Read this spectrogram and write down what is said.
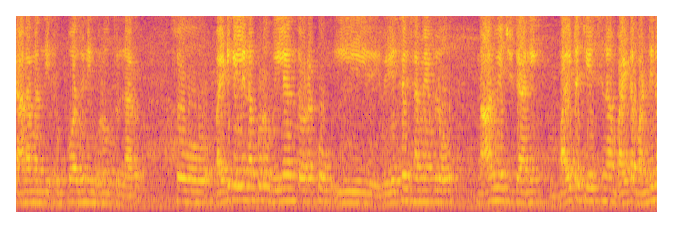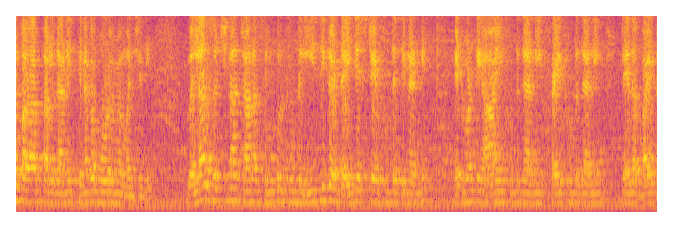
చాలా మంది ఫుడ్ పాయిజనింగ్ గురవుతున్నారు. సో బయటికి వెళ్ళినప్పుడు వీలైనంత వరకు ఈ వేసవి సమయంలో నాన్ వెజ్ కానీ బయట చేసిన బయట వండిన పదార్థాలు కానీ తినకపోవడమే మంచిది. వెళ్ళాల్సి వచ్చినా చాలా సింపుల్ ఫుడ్ ఈజీగా డైజెస్ట్ అయ్యే ఫుడ్ తినండి. ఎటువంటి ఆయిల్ ఫుడ్ కానీ ఫ్రై ఫుడ్ కానీ లేదా బయట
